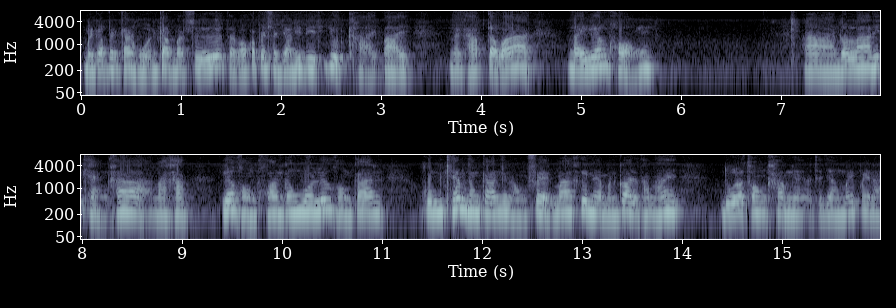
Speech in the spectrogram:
เหมือนกับเป็นการหวนกลับมาซื้อ แต่ว่าก็เป็นสัญญาณที่ดีที่หยุดขายไปนะครับ แต่ว่าในเรื่องของอดอลลาร์ที่แข็งค่านะครับ เรื่องของความกังวลเรื่องของการคุมเข้มทางการเงินของเฟดมากขึ้นเนี่ยมันก็อาจจะทำให้ดูแลทองคำเนี่ยอาจจะยังไม่ไปไหน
